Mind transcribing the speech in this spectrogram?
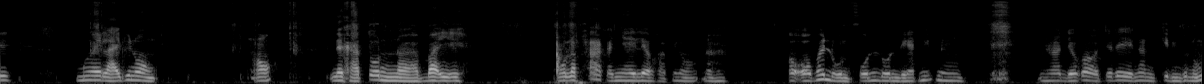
ดิเมื่อยหลายพี่น้องเอาเนี่ยค่ะต้นใบโหระพากันใหญ่แล้วค่ะพี่น้องนะคะเอาออกให้โดนฝนโดนแดดนิดนึง นะคะเดี๋ยวก็จะได้นั่นกินขนม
